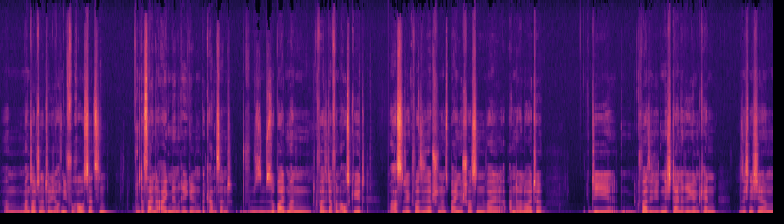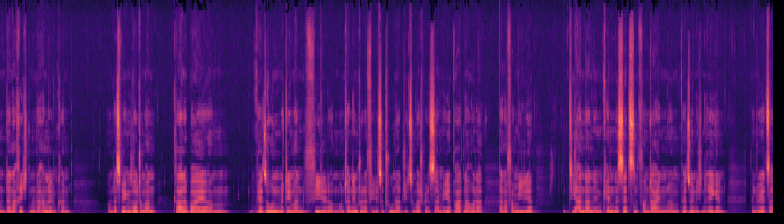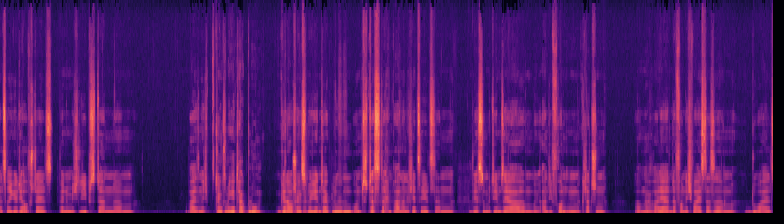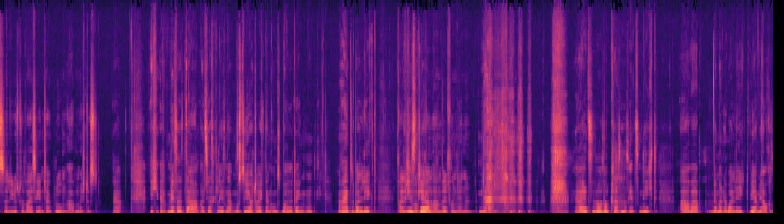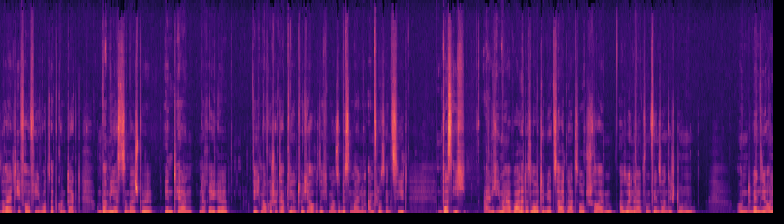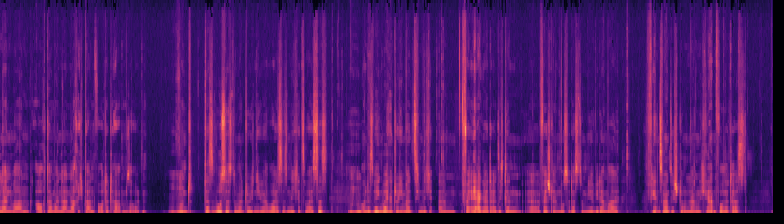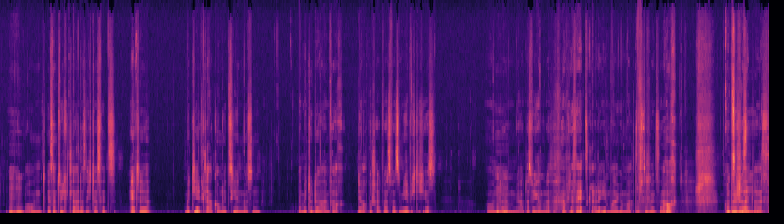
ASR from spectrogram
ähm, man sollte natürlich auch nie voraussetzen, dass seine eigenen Regeln bekannt sind. Sobald man quasi davon ausgeht, hast du dir quasi selbst schon ins Bein geschossen, weil andere Leute, die quasi nicht deine Regeln kennen, sich nicht ähm, danach richten oder handeln können. Und deswegen sollte man gerade bei ähm, Personen, mit denen man viel ähm, unternimmt oder viel zu tun hat, wie zum Beispiel seinem Ehepartner oder deiner Familie, die anderen in Kenntnis setzen von deinen ähm, persönlichen Regeln. Wenn du jetzt als Regel dir aufstellst, wenn du mich liebst, dann, ähm, weiß ich nicht, Schenkst du mir jeden Tag Blumen? genau, schenkst du mir jeden Tag Blumen und das deinem Partner nicht erzählst, dann wirst du mit dem sehr ähm, an die Fronten klatschen, ähm, Ja. weil er davon nicht weiß, dass ähm, du als Liebesbeweis jeden Tag Blumen haben möchtest. Ich, mir ist das da, als ich das gelesen habe, musste ich auch direkt an uns beide denken. Wenn man jetzt überlegt, Weil ich immer sind ja- Blumen haben will von dir, ne? Na, ja, jetzt so, so krass ist es jetzt nicht. Aber wenn man überlegt, wir haben ja auch relativ häufig WhatsApp-Kontakt und bei mir ist zum Beispiel intern eine Regel, die ich mir aufgestellt habe, die natürlich auch sich mal so ein bisschen meinem Einfluss entzieht, dass ich eigentlich immer erwarte, dass Leute mir zeitnah zurückschreiben, also innerhalb von 24 Stunden und wenn sie online waren, auch da meine Nachricht beantwortet haben sollten. Mhm. Und das wusstest du natürlich nicht oder weißt es nicht, jetzt weißt es. mhm. Und deswegen war ich natürlich immer ziemlich ähm, verärgert, als ich dann äh, feststellen musste, dass du mir wieder mal 24 Stunden lang nicht geantwortet hast. mhm. Und ist natürlich klar, dass ich das jetzt hätte mit dir klar kommunizieren müssen, damit du da einfach ja auch Bescheid weißt, was mir wichtig ist. Und Mhm. ähm, ja, deswegen haben wir das, habe ich das ja jetzt gerade eben mal gemacht, dass du jetzt auch Gut Bescheid weißt.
